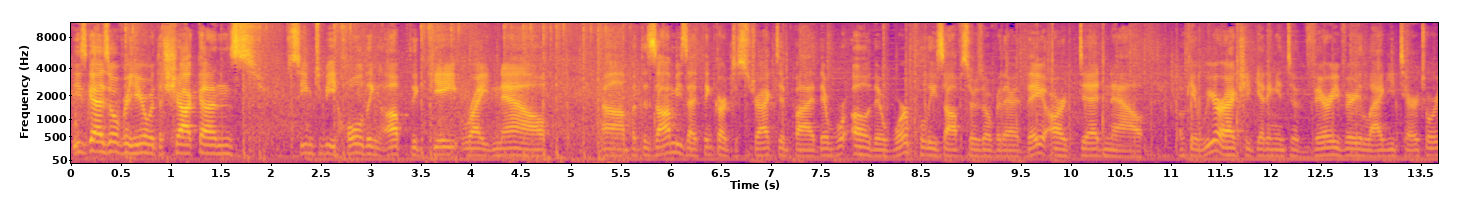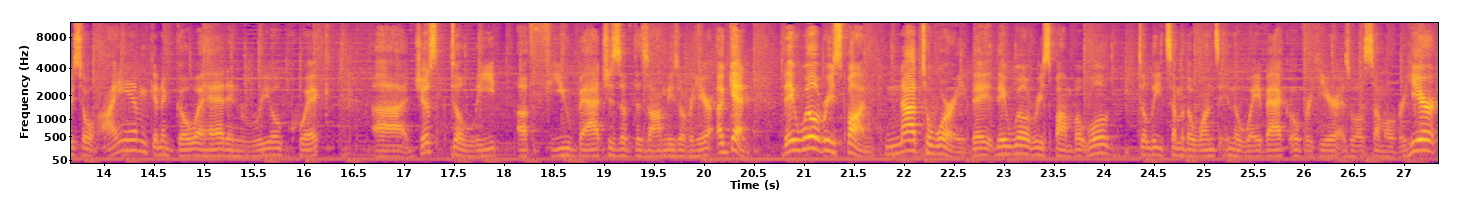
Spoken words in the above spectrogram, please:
These guys over here with the shotguns seem to be holding up the gate right now. Uh, but the zombies, I think, are distracted by... There were Oh, there were police officers over there. They are dead now. Okay, we are actually getting into very, very laggy territory. So I am going to go ahead and real quick uh, just delete a few batches of the zombies over here. Again, they will respawn. Not to worry. They, they will respawn, but we'll delete some of the ones in the way back over here as well as some over here.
